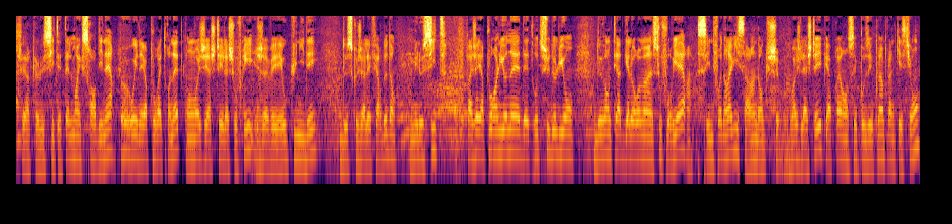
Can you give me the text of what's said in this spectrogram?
C'est-à-dire que le site est tellement extraordinaire. oui, d'ailleurs, pour être honnête, quand moi j'ai acheté la chaufferie, j'avais aucune idée de ce que j'allais faire dedans. Mais le site, enfin, j'allais pour un Lyonnais d'être au-dessus de Lyon, devant le théâtre gallo-romain sous Fourvière, c'est une fois dans la vie, ça. Hein. Donc, moi, je l'ai acheté, et puis après, on s'est posé plein, plein de questions.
